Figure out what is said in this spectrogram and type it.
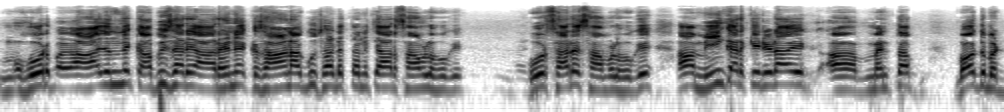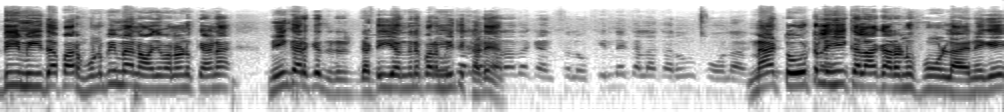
ਹੋਰ ਆ ਜਾਂਦੇ ਨੇ ਕਾਫੀ ਸਾਰੇ ਆ ਰਹੇ ਨੇ ਕਿਸਾਨ ਆਗੂ ਸਾਡੇ ਤਿੰਨ ਚਾਰ ਸ਼ਾਮਲ ਹੋ ਗਏ ਹੋਰ ਸਾਰੇ ਸ਼ਾਮਲ ਹੋ ਗਏ। ਆ ਮੀਂਹ ਕਰਕੇ ਜਿਹੜਾ ਇਹ ਆ, ਮੈਨੂੰ ਤਾਂ ਬਹੁਤ ਵੱਡੀ ਉਮੀਦ ਆ ਪਰ ਹੁਣ ਵੀ ਮੈਂ ਨੌਜਵਾਨਾਂ ਨੂੰ ਕਹਿਣਾ ਮੀਂਹ ਕਰਕੇ ਡ- ਡਟੀ ਜਾਂਦੇ ਨੇ ਪਰ ਮੀਂਹ 'ਚ ਖੜੇ ਆ। ਕਲਾਕਾਰਾਂ ਦਾ ਕੈਨਸਲ ਹੋ? ਕਿੰਨੇ ਕਲਾਕਾਰਾਂ ਨੂੰ ਫੋਨ ਆ ਗਿਆ ਮੈਂ ਟੋਟਲ ਹੀ ਕਲਾਕਾਰਾਂ ਨੂੰ ਫੋਨ ਲਾਏ ਨੇਗੇ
